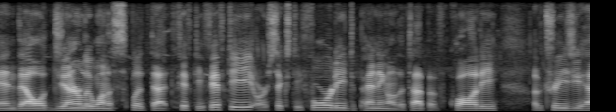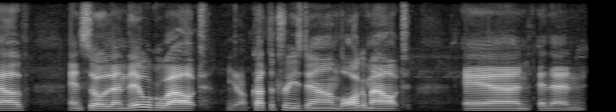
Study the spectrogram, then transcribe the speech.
and they'll generally want to split that 50-50 or 60-40 depending on the type of quality of trees you have. And so then they will go out, you know, cut the trees down, log them out, and, and then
